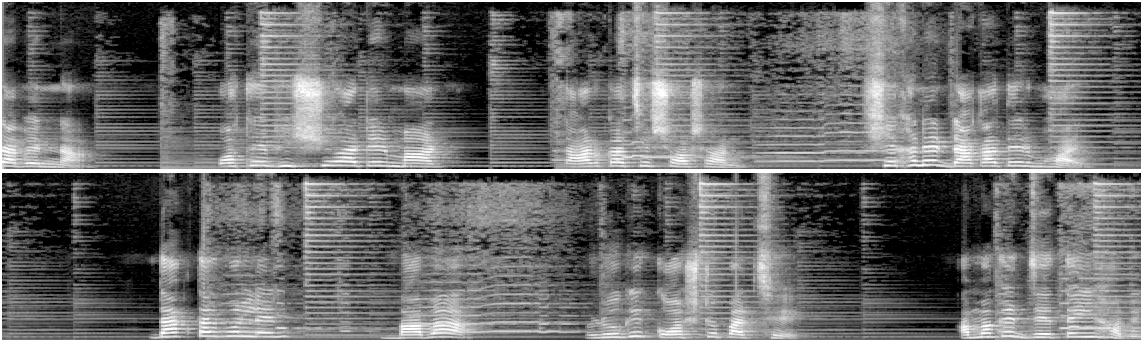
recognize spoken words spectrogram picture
যাবেন না। পথে ভিষ্যহাটের মাঠ, তার কাছে শ্মশান, সেখানে ডাকাতের ভয়। ডাক্তার বললেন, বাবা, রোগী কষ্ট পাচ্ছে, আমাকে যেতেই হবে।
